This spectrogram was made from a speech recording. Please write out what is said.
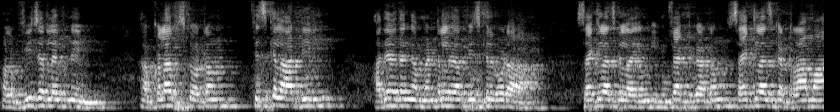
వాళ్ళ ఫ్యూచర్ లైఫ్ని కొలాబ్స్ కావటం ఫిజికల్ ఆర్డీల్ అదేవిధంగా మెంటల్గా ఫిజికల్ కూడా సైకలాజికల్ ఇంపాక్ట్ కావటం psychological trauma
